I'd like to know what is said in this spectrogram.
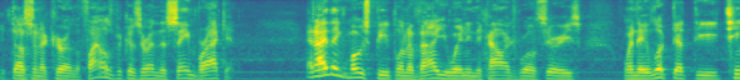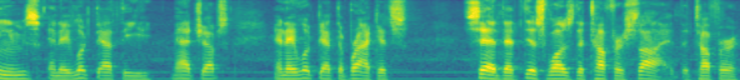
It doesn't occur in the finals because they're in the same bracket. And I think most people, in evaluating the College World Series, when they looked at the teams and they looked at the matchups and they looked at the brackets, said that this was the tougher side, the tougher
